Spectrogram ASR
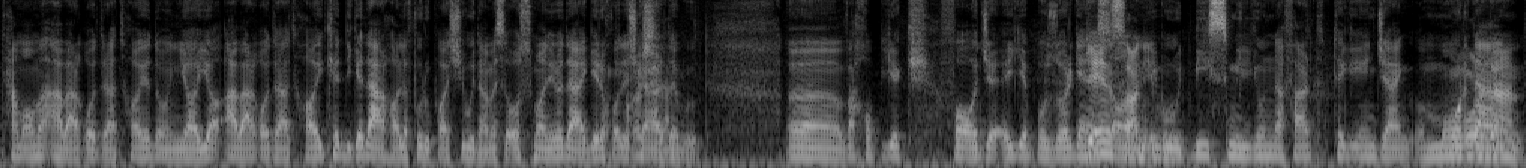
تمام ابرقدرت های دنیا یا ابرقدرت هایی که دیگه در حال فروپاشی بودن مثل عثمانی رو درگیر خودش کرده بود. و خب یک فاجعه بزرگ انسانی, انسانی بود. 20 میلیون نفر طی این جنگ مردند.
